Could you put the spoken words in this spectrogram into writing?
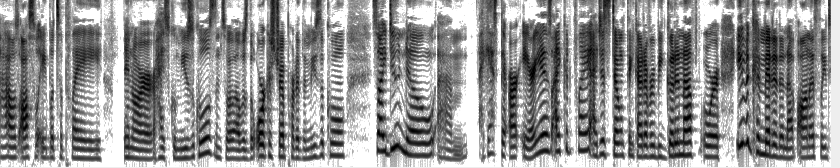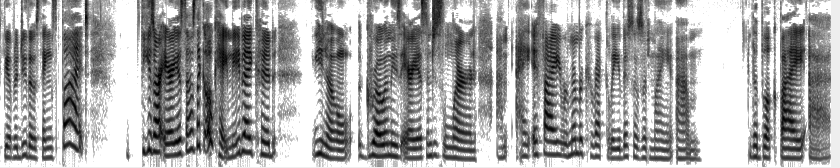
I was also able to play in our high school musicals, and so I was the orchestra part of the musical. So I do know, um, I guess there are areas I could play. I just don't think I'd ever be good enough or even committed enough, honestly, to be able to do those things. But these are areas I was like, okay, maybe I could you know, grow in these areas and just learn. Um, I, if I remember correctly, this was with my um, the book by uh,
